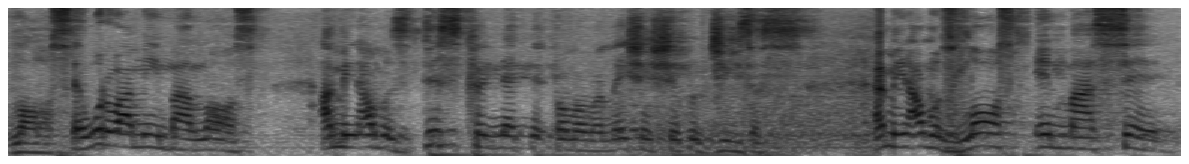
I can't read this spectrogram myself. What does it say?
lost. And what do I mean by lost? I mean, I was disconnected from a relationship with Jesus. I mean, I was lost in my sin.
